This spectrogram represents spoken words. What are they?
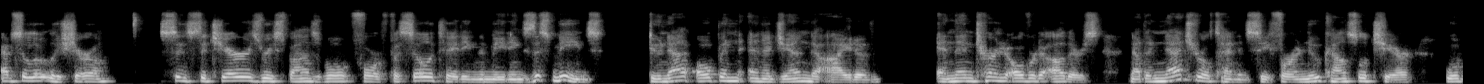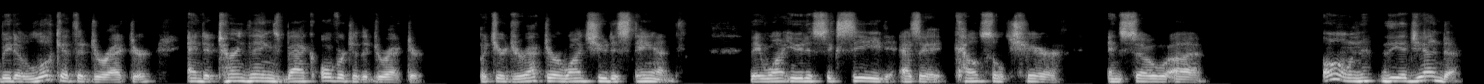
Absolutely, Cheryl. Since the chair is responsible for facilitating the meetings, this means do not open an agenda item and then turn it over to others. Now, the natural tendency for a new council chair will be to look at the director and to turn things back over to the director. But your director wants you to stand they want you to succeed as a council chair. And so uh, own the agenda,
